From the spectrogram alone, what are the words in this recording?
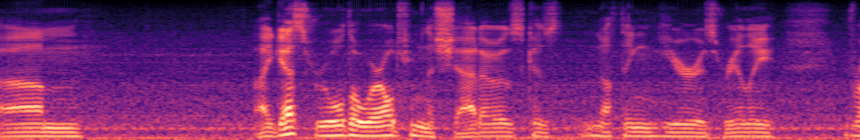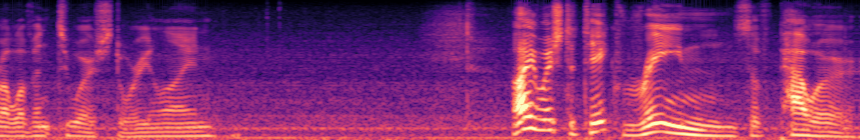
um, I guess rule the world from the shadows, because nothing here is really relevant to our storyline. I wish to take reins of power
